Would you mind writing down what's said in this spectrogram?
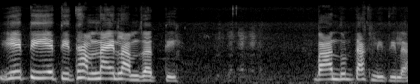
येती येती थांब नाही लांब जात ती. बांधून टाकली तिला.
